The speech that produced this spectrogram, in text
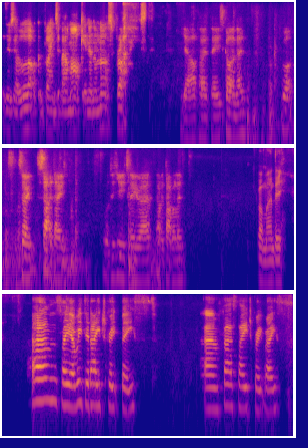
there's a lot of complaints about marking, and I'm not surprised. Yeah, I've heard these. Go on then. What? So Saturday, what did you two uh, have a dabble in? Go on, Mandy. Um, so yeah, we did age group beast, um, first age group race,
